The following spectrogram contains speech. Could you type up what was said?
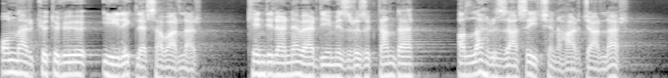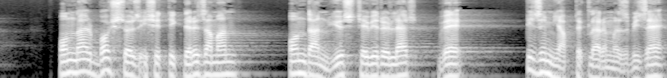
Onlar kötülüğü iyilikle savarlar. Kendilerine verdiğimiz rızıktan da Allah rızası için harcarlar. Onlar boş söz işittikleri zaman ondan yüz çevirirler ve bizim yaptıklarımız bize,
